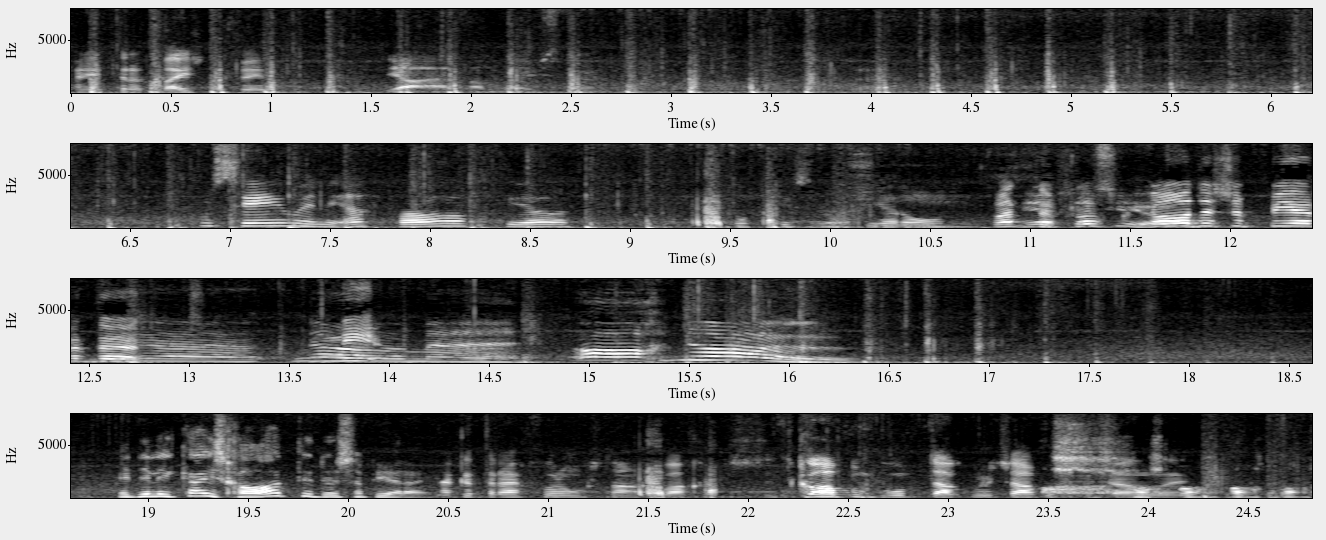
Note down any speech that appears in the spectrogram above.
Ga je terug buisten, vriend? Ja, hij kan buisten. Hoe zijn we niet? Ja. Wat is nog hier rond? Nee, wat die fuck? Ja, dis 'n peer dit. No, no nee. man. Ag no. Het jy die keus gehad toe dis op hier uit? Ek het reg voor hom staan wag. Dit kaap en kom tak moet self oh. vertel. Oh. Oh.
